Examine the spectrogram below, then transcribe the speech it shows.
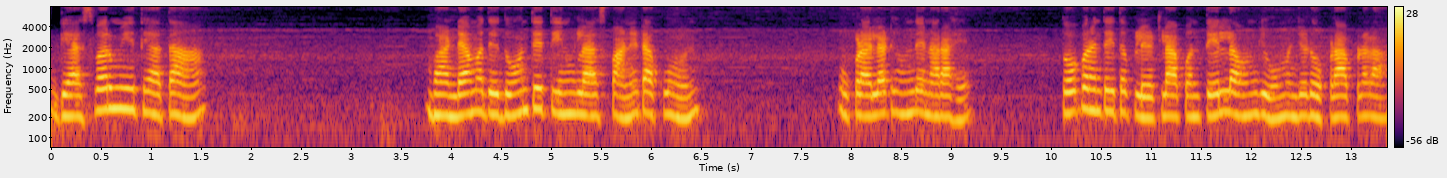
गॅसवर मी इथे आता भांड्यामध्ये दोन ते तीन ग्लास पाणी टाकून उकळायला ठेवून देणार आहे. तोपर्यंत इथं प्लेटला आपण तेल लावून घेऊ म्हणजे ढोकळा आपल्याला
